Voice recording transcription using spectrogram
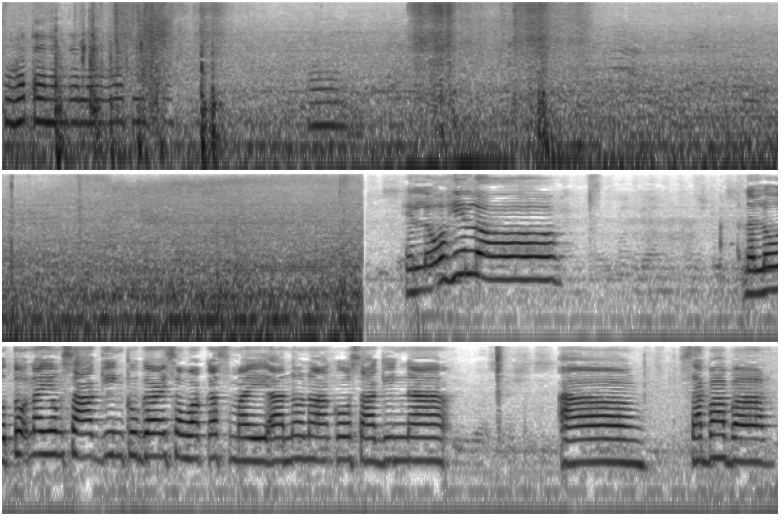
Kuha tayo ng dalawa dito. Hmm. Hello, hello! Naluto na yung saging ko guys. Sa wakas may ano na ako, saging na ah sa baba.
